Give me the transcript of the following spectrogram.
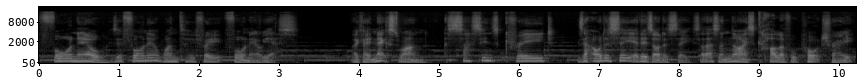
4 0. Is it 4 0? 1, 2, 3, 4 0, yes. Okay, next one Assassin's Creed. Is that Odyssey? It is Odyssey. So that's a nice, colourful portrait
